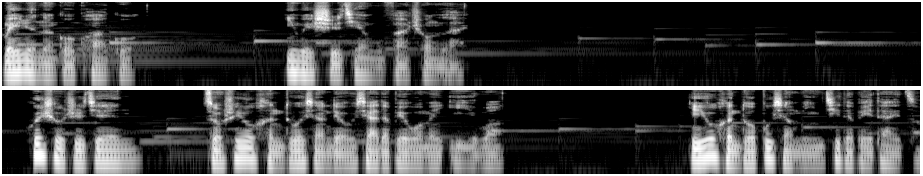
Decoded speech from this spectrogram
没人能够跨过，因为时间无法重来。挥手之间，总是有很多想留下的被我们遗忘，也有很多不想铭记的被带走。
